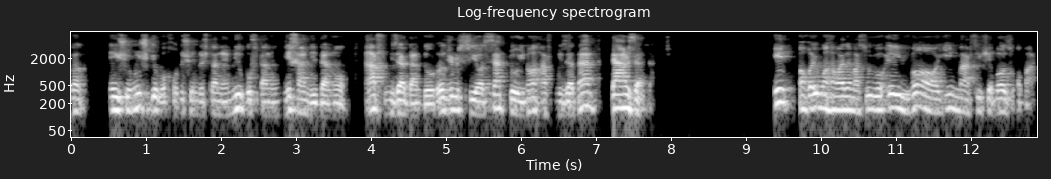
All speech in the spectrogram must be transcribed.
و ایشونوش که با خودشون داشتن می‌گفتن و میخندیدن و حرف می‌زدن و راجع به سیاست و اینا حرف می‌زدن در زدن این آقای محمد مسعود و ای وای این مرتی که باز اومد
